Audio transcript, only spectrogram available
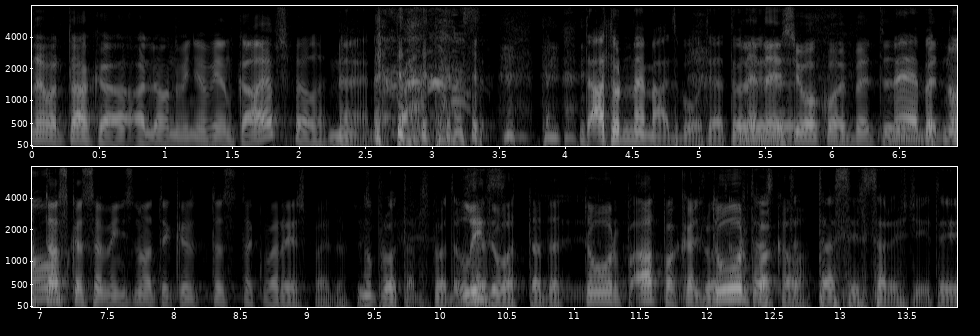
nevar tā, ka Aļona viņa vien kāja apspēlē? Nē, nē tā, tā, tā, tā tur nemēdz būt. Jā, tur nē, nē, es jokoju, bet, nē, bet, bet nu, nu, tas, kas ar viņas notika, tas var iespēdot. Nu, protams, protams. Lidot tad turp, atpakaļ, protams, turp, tas, pakaļ. Tas ir sarežģīti.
